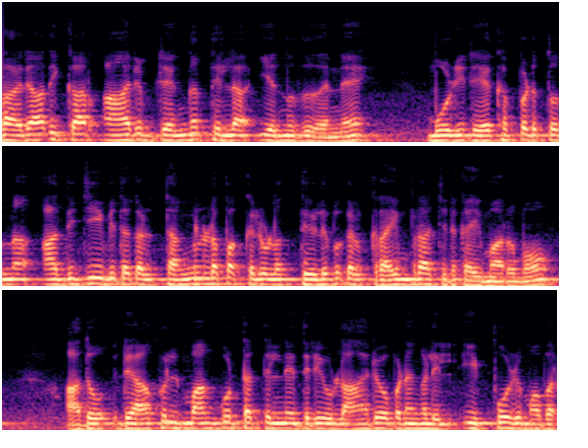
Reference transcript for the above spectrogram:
പരാതിക്കാർ ആരും രംഗത്തില്ല എന്നത് തന്നെ. മൊഴി രേഖപ്പെടുത്തുന്ന അതിജീവിതകൾ തങ്ങളുടെ പക്കലുള്ള തെളിവുകൾ ക്രൈംബ്രാഞ്ചിന് കൈമാറുമോ? അതോ രാഹുൽ മാങ്കൂട്ടത്തിനെതിരെയുള്ള ആരോപണങ്ങളിൽ ഇപ്പോഴും അവർ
